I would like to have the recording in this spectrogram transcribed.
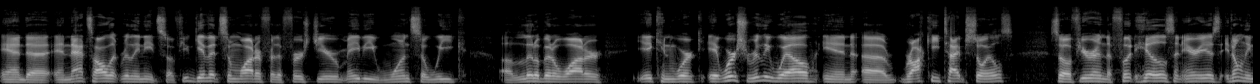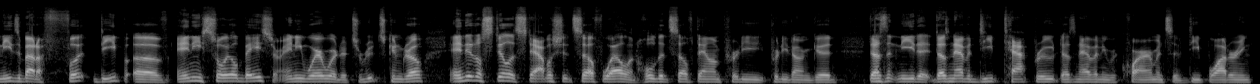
and uh, and that's all it really needs. So if you give it some water for the first year, maybe once a week, a little bit of water, it can work. It works really well in uh, rocky type soils. So if you're in the foothills and areas, it only needs about a foot deep of any soil base or anywhere where its roots can grow, and it'll still establish itself well and hold itself down pretty pretty darn good. Doesn't need it. Doesn't have a deep tap root. Doesn't have any requirements of deep watering.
